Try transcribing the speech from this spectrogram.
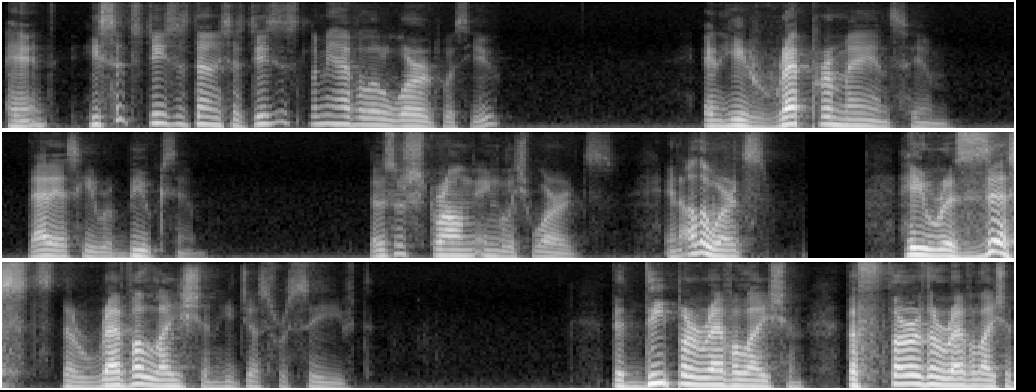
And he sits Jesus down and he says, Jesus, let me have a little word with you. And he reprimands him. That is, he rebukes him. Those are strong English words. In other words, he resists the revelation he just received. The deeper revelation, the further revelation.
